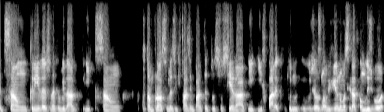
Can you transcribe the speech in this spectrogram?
que te são queridas na realidade e que são que estão próximas e que fazem parte da tua sociedade e, e repara que tu, eles não viviam numa cidade como Lisboa,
